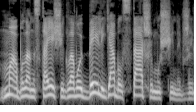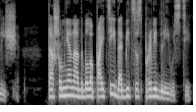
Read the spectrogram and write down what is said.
ма была настоящей главой Бейли, я был старшим мужчиной в жилище так что мне надо было пойти и добиться справедливости.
